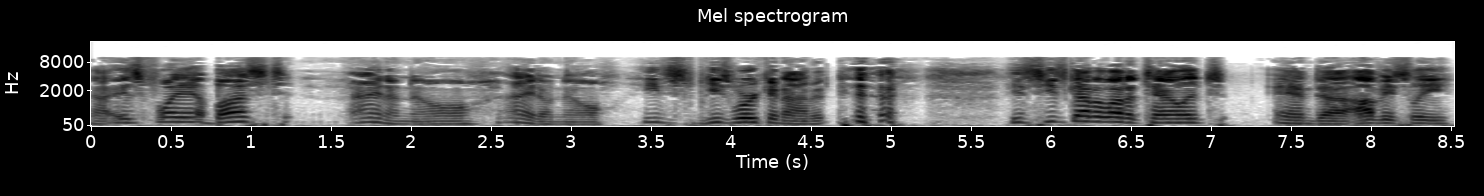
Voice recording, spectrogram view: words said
Now, is Foye a bust? I don't know. I don't know. He's he's working on it. he's he's got a lot of talent, and uh, obviously,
